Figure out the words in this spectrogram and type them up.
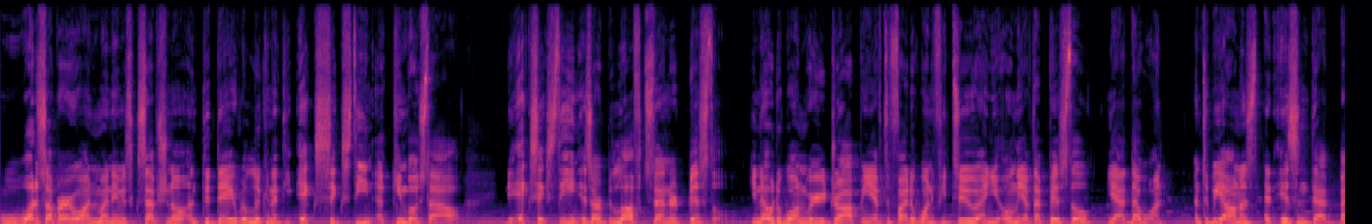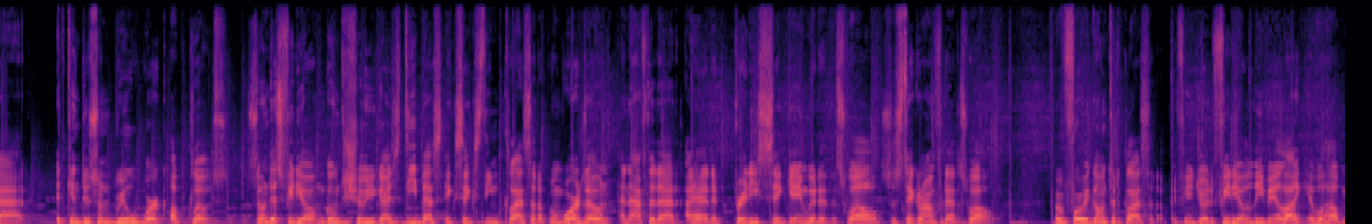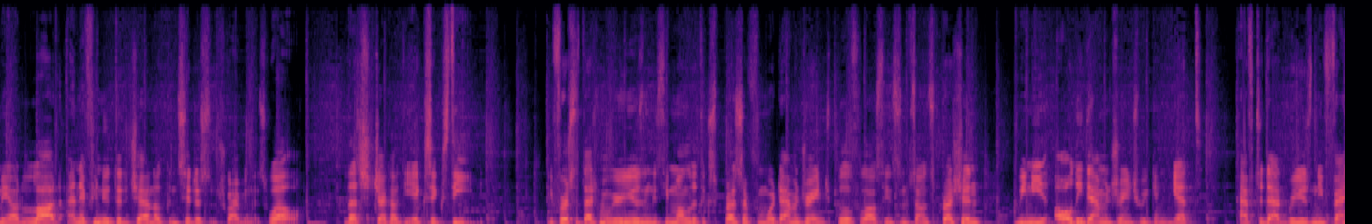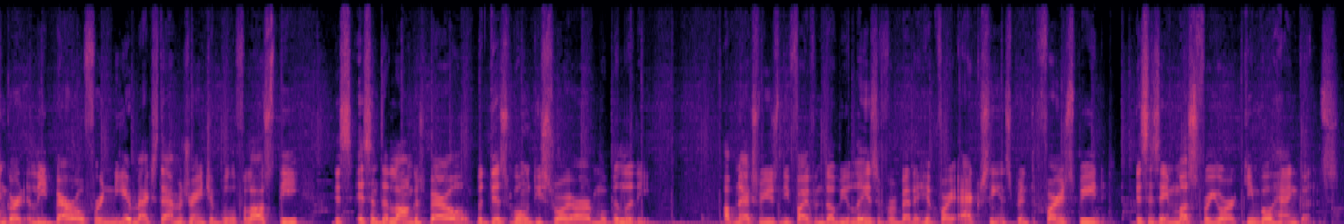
What is up everyone, my name is Xsebtional and today we're looking at the X16 Akimbo style. The X16 is our beloved standard pistol. You know the one where you drop and you have to fight a 1v2 and you only have that pistol? Yeah, that one. And to be honest, it isn't that bad. It can do some real work up close. So in this video, I'm going to show you guys the best X16 class setup in Warzone and after that I had a pretty sick game with it as well, so stick around for that as well. But before we go into the class setup, if you enjoyed the video, leave a like, it will help me out a lot, and if you're new to the channel, consider subscribing as well. Let's check out the X16. The first attachment we are using is the monolithic suppressor for more damage range, bullet velocity and some sound suppression. We need all the damage range we can get. After that, we're using the Vanguard Elite barrel for near max damage range and bullet velocity. This isn't the longest barrel, but this won't destroy our mobility. Up next, we're using the 5MW laser for better hipfire accuracy and sprint to fire speed. This is a must for your Akimbo handguns.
